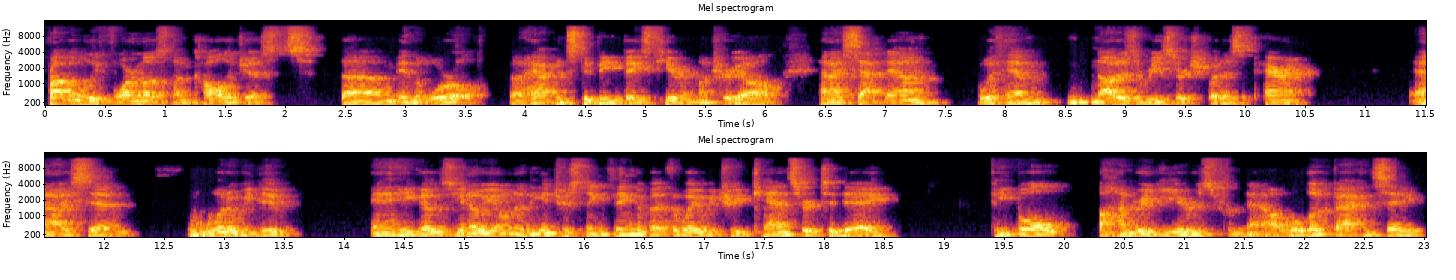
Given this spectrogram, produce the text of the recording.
probably foremost oncologists um, in the world. Uh, happens to be based here in Montreal, and I sat down with him, not as a research, but as a parent. And I said, What do we do? And he goes, You know, Yona, the interesting thing about the way we treat cancer today, people a hundred years from now will look back and say,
